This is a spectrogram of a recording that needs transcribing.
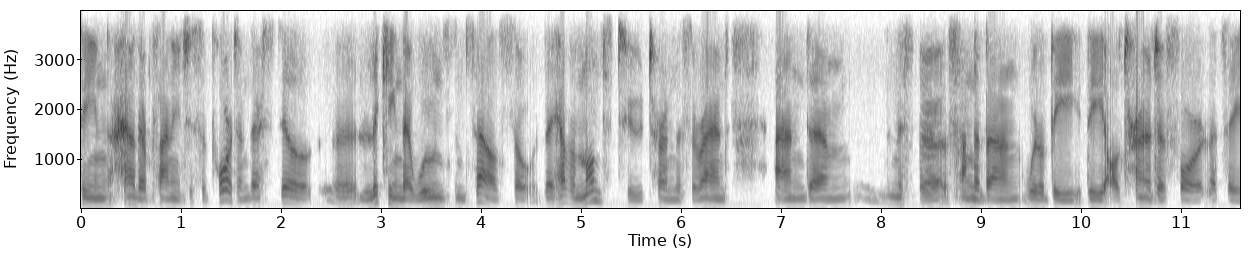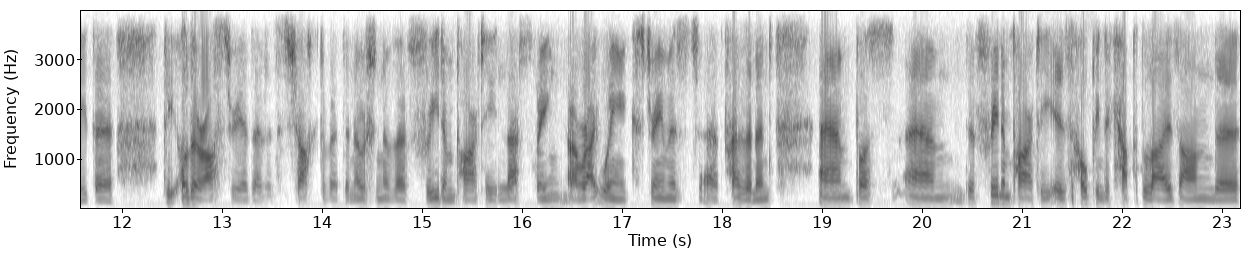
seen how they're planning to support him. They're still uh, licking their wounds themselves, so they have a month to turn this around. And um, Mr. van der Bellen will be the alternative for, let's say, the the other Austria that is shocked about the notion of a Freedom Party, left wing, a right wing extremist uh, president. Um, but um, the Freedom Party is hoping to capitalise on the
